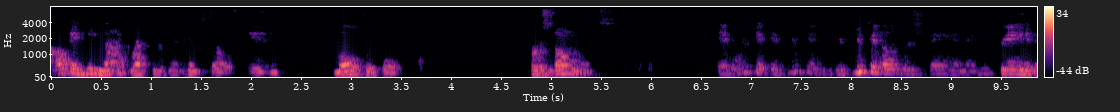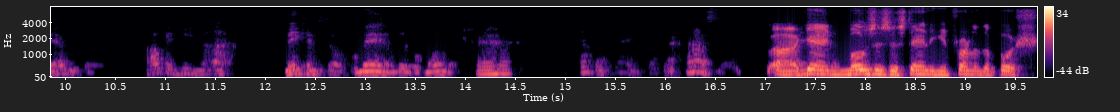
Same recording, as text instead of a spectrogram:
how can he not represent himself in multiple personas? If you can, if you can, if you can understand that he created everything, how can he not make himself a man and live among us? Simple thing, simple concept. Uh, again, Moses is standing in front of the bush.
